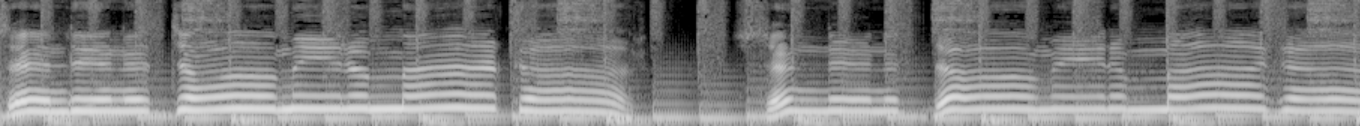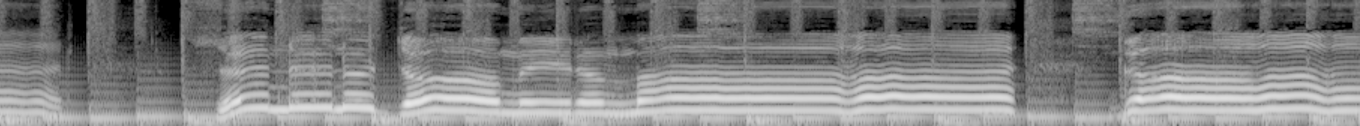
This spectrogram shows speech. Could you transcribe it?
Sending a dummy to my God. Sending a dummy to my God. Sending a dummy to my God.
